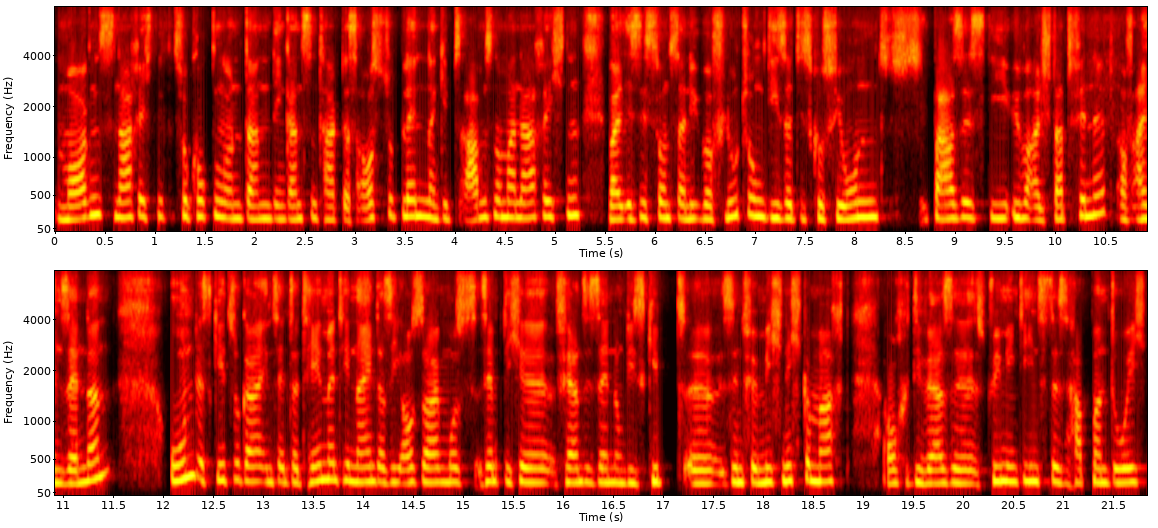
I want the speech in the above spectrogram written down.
morgens Nachrichten zu gucken und dann den ganzen Tag das auszublenden. Dann gibt es abends nochmal Nachrichten, weil es ist sonst eine Überflutung dieser Diskussionsbasis, die überall stattfindet, auf allen Sendern. Und es geht sogar ins Entertainment hinein, dass ich auch sagen muss, sämtliche Fernsehsendungen, die es gibt, äh, sind für mich nicht gemacht. Auch diverse Streamingdienste hat man durch.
